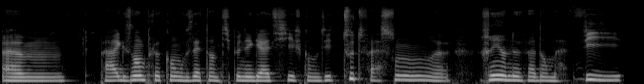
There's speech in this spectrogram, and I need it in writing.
Par exemple, quand vous êtes un petit peu négatif, quand vous dites de toute façon, rien ne va dans ma vie,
